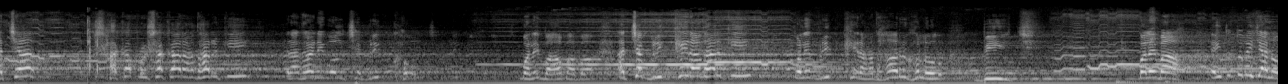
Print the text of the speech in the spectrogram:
আচ্ছা শাখা প্রশাখার আধার কি? রাধারানী বলছে বৃক্ষ। বলে বা বাবা আচ্ছা বৃক্ষের আধার কি? বলে, বৃক্ষের আধার হলো বীজ। বলে, বাহ, এই তো তুমি জানো।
